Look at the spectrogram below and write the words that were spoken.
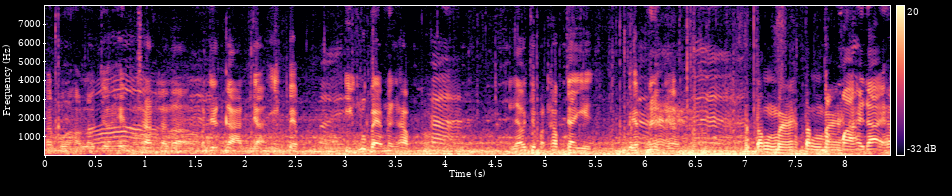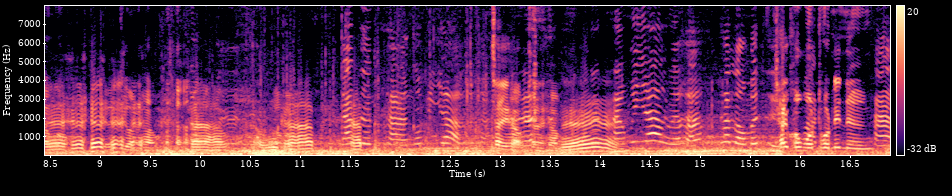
นั่นบนครับเราจะเห็นชัดแล้วก็บรรยากาศจะอีกแบบไปอีกรูปแบบหนึ่งครับค่ะ แล้วจะประทับใจอีกแบบหนึ่งครับอ่าต้องมาต้องต้มาองมาให้ได้ครับผมเชิญชวนนะครับ ครับขอบคุณครับการครับ เดินทางก็ไม่ยากนะคะใช่ครับใช่ครับอ่เดินาทางไม่ยากนะคะ ถ้าเรามาถึงใช้ความอดทนนิดนึงค่ะ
